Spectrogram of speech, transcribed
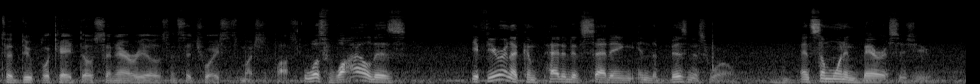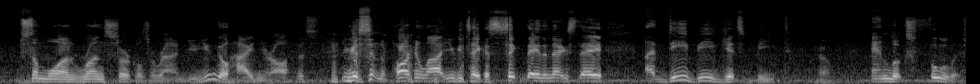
to duplicate those scenarios and situations as much as possible. What's wild is if you're in a competitive setting in the business world mm-hmm. and someone embarrasses you, someone runs circles around you, you can go hide in your office. You can sit in the parking lot. You can take a sick day the next day. A DB gets beat no. and looks foolish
